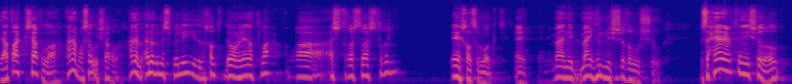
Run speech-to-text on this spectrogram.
إذا أعطاك شغلة أنا أبغى أسوي شغلة. أنا أنا بالنسبة لي إذا دخلت الدوام لين أطلع أبغى أشتغل أشتغل أشتغل لين يخلص الوقت. إيه. يعني ماني ما يهمني الشغل وشو. بس أحيانا يعطيني شغل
